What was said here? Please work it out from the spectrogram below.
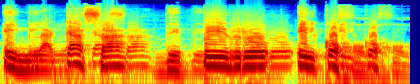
En la casa de Pedro el Cojo.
